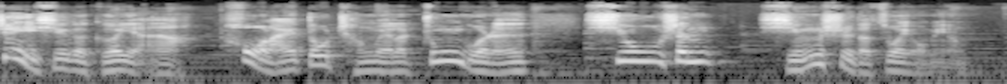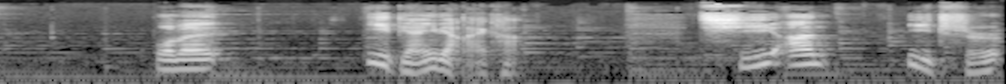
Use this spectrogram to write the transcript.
这些个格言啊，后来都成为了中国人修身行事的座右铭。我们一点一点来看：其安易持，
